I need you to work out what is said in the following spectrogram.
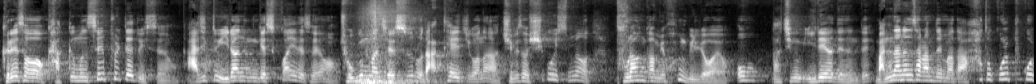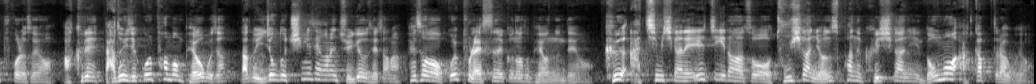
그래서 가끔은 슬플 때도 있어요. 아직도 일하는 게 습관이 돼서요. 조금만 제 스스로 나태해지거나 집에서 쉬고 있으면 불안감이 확 밀려와요. 어? 나 지금 일해야 되는데? 만나는 사람들마다 하도 골프 골프 거려서요. 아 그래? 나도 이제 골프 한번 배워보자. 나도 이 정도 취미생활은 즐겨도 되잖아. 해서 골프 레슨을 끊어서 배웠는데요. 그 아침 시간에 일찍 일어나서 2시간 연습하는 그 시간이 너무 아깝더라고요.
